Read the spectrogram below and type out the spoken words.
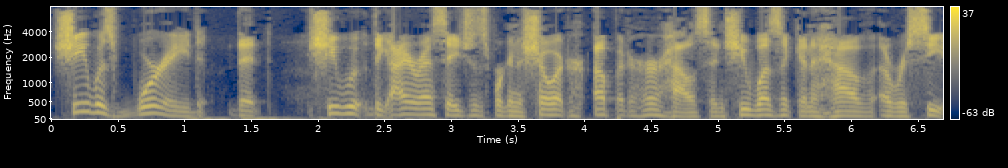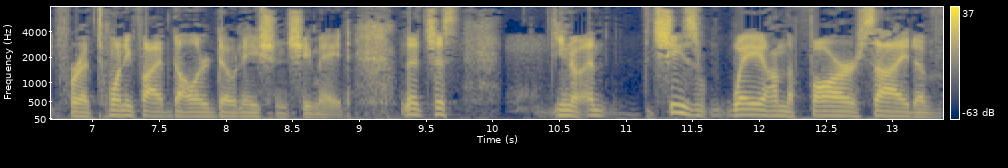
she was worried that she w- the IRS agents were going to show it up at her house, and she wasn't going to have a receipt for a twenty-five dollar donation she made. It's just, you know, and she's way on the far side of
